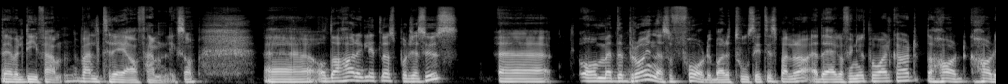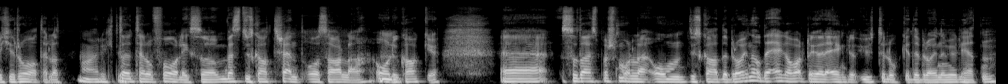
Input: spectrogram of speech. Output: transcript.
Det er vel de fem. Vel tre av fem, liksom. Eh, og da har jeg litt lyst på Jesus. Eh, og med De Bruyne så får du bare to City-spillere, er det jeg har funnet ut på Wildcard. Da har, har du ikke råd til å, Nei, til, til å få liksom, Hvis du skal ha Trent og Sala og Lukaku. Eh, så da er spørsmålet om du skal ha De Bruyne, og det jeg har valgt å gjøre, er egentlig å utelukke De Bruyne-muligheten.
